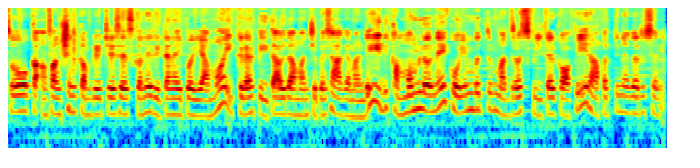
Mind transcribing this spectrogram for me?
సో ఫంక్షన్ కంప్లీట్ చేసేసుకొని రిటర్న్ అయిపోయాము. ఇక్కడ టీ తాగుదామని చెప్పేసి ఆగామండి. ఇది ఖమ్మంలోనే కోయంబత్తూర్ మద్రాస్ ఫిల్టర్ కాఫీ రాపత్తి నగర్ సెన్-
